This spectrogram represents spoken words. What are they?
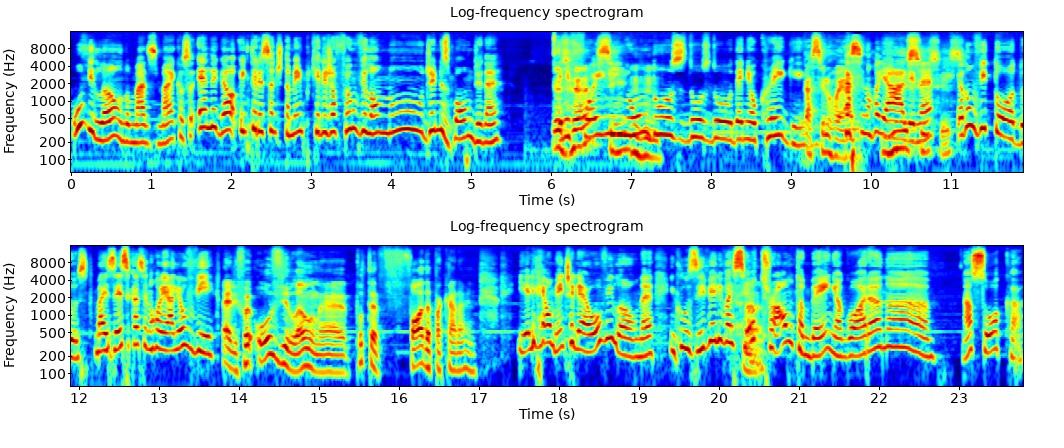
O vilão do Mads Mikkelsen é legal, é interessante também porque ele já foi um vilão no James Bond, né? Ele Uhum, foi sim, em um uhum. dos, dos do Daniel Craig. Cassino Royale. Cassino Royale, Isso, né? isso, isso. Eu não vi todos, mas esse Cassino Royale eu vi. É, ele foi o vilão, né? Puta, foda pra caralho. E ele realmente ele é o vilão, né? Inclusive ele vai ser É. o Tron também, agora na na Soca.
